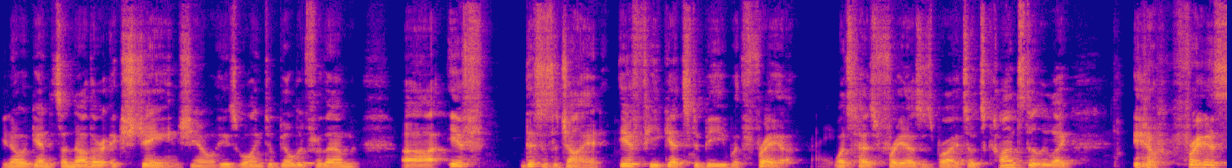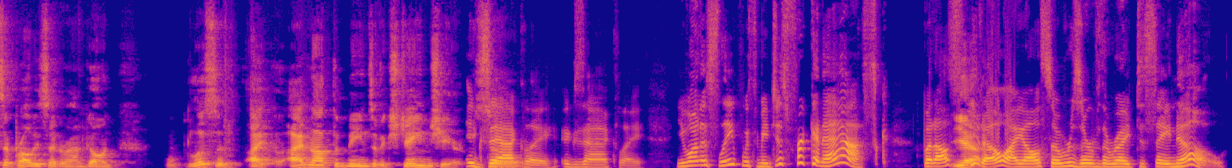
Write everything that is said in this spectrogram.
you know, again, it's another exchange. You know, he's willing to build it for them uh, if this is a giant, if he gets to be with Freya. Right. Once has Freya as his bride. So it's constantly like, you know, Freya's probably sitting around going, listen, I, I'm not the means of exchange here. Exactly. So, exactly. You want to sleep with me? Just freaking ask. But I'll, yeah. you know, I also reserve the right to say no.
